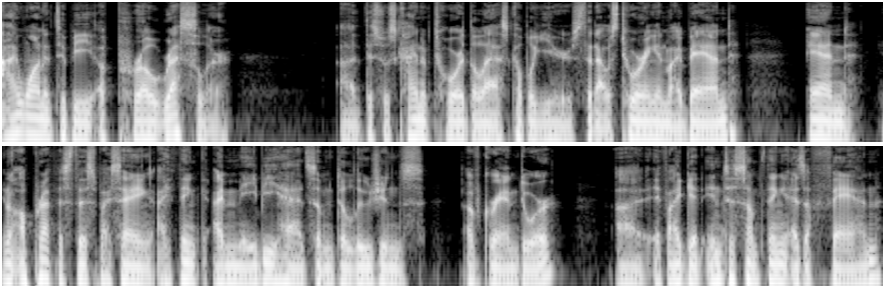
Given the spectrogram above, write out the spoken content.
I wanted to be a pro wrestler. Uh, this was kind of toward the last couple years that I was touring in my band. And, you know, I'll preface this by saying I think I maybe had some delusions of grandeur. Uh, if I get into something as a fan,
